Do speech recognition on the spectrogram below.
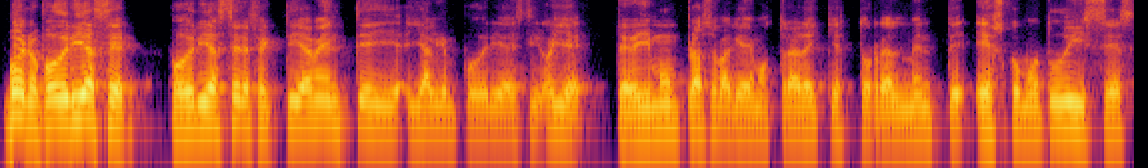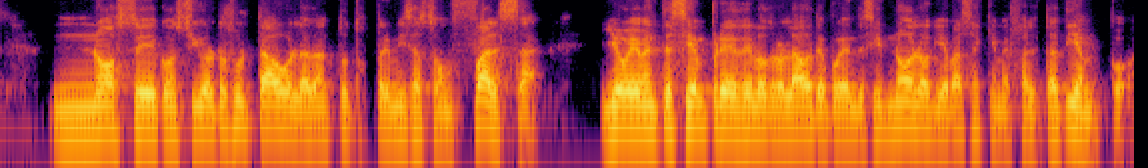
Bueno, podría ser, podría ser efectivamente, y, alguien podría decir, oye, te dimos un plazo para que demostraras que esto realmente es como tú dices, no se consiguió el resultado, por lo tanto tus premisas son falsas. Y obviamente siempre del otro lado te pueden decir, no, lo que pasa es que me falta tiempo.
